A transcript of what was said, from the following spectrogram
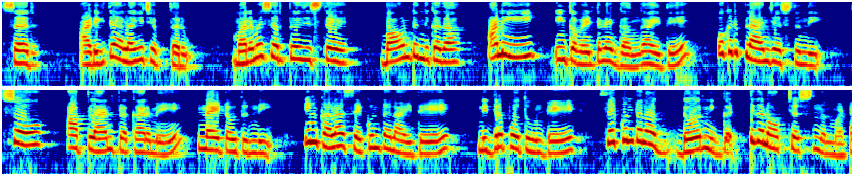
సార్ అడిగితే అలాగే చెప్తారు. మనమే సర్ప్రైజ్ ఇస్తే బాగుంటుంది కదా అని ఇంక వెంటనే గంగ అయితే ఒకటి ప్లాన్ చేస్తుంది. సో ఆ ప్లాన్ ప్రకారమే నైట్ అవుతుంది. ఇంకలా శకుంతల అయితే నిద్రపోతూ ఉంటే శకుంతల డోర్ని గట్టిగా నాక్ చేస్తుందనమాట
